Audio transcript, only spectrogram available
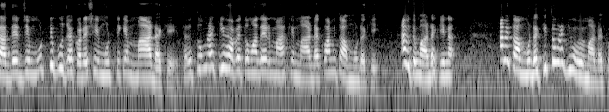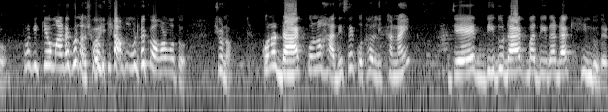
তাদের যে মূর্তি পূজা করে, সেই মূর্তিকে মা ডাকে। তাহলে তোমরা কীভাবে তোমাদের মাকে মা ডাকো? আমি তো আম্মু ডাকি। আমি তো মা ডাকি না। আমি তো আম্মু ডাকি, তোমরা কীভাবে মা ডাকো? তোমাকে কেউ মা ডাকো না, সবাইকে আম্মু ডাকো আমার মতো। শোনো, কোনো ডাক, কোনো হাদিসে কোথাও লেখা নাই যে দিদু ডাক বা দিদা ডাক হিন্দুদের।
